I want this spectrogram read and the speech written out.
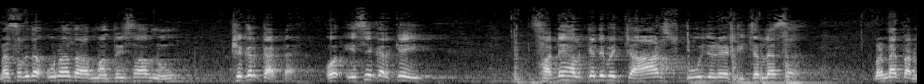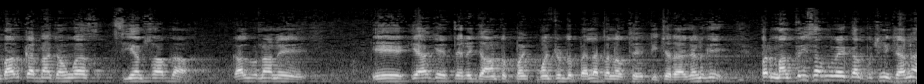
ਮੈਂ ਸਮਝਦਾ ਉਹਨਾਂ ਦਾ ਮੰਤਰੀ ਸਾਹਿਬ ਨੂੰ ਫਿਕਰ ਘੱਟ ਹੈ। ਔਰ ਇਸੇ ਕਰਕੇ ਹੀ ਸਾਡੇ ਹਲਕੇ ਦੇ ਵਿੱਚ ਚਾਰ ਸਕੂਲ ਜਿਹੜੇ ਟੀਚਰਲੈਸ ਹੈ ਪਰ ਮੈਂ ਧੰਨਵਾਦ ਕਰਨਾ ਚਾਹੂੰਗਾ ਸੀਐਮ ਸਾਹਿਬ ਦਾ। ਕੱਲ ਉਹਨਾਂ ਨੇ ਇਹ ਕਿਹਾ ਕਿ ਤੇਰੇ ਜਾਣ ਤੋਂ ਪਹੁੰਚਣ ਤੋਂ ਪਹਿਲਾਂ ਪਹਿਲਾਂ ਉੱਥੇ ਟੀਚਰ ਆ ਜਾਣਗੇ। ਪਰ ਮੰਤਰੀ ਸਾਹਿਬ ਨੂੰ ਮੈਂ ਇੱਕ ਗੱਲ ਪੁੱਛਣੀ ਚਾਹਨਾ।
